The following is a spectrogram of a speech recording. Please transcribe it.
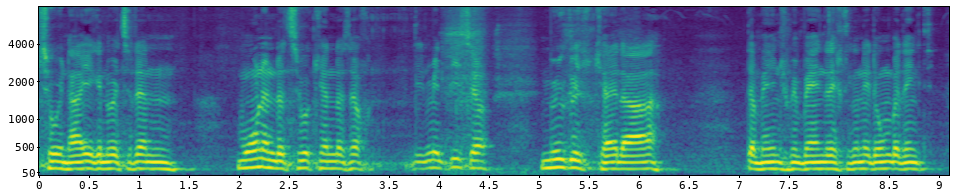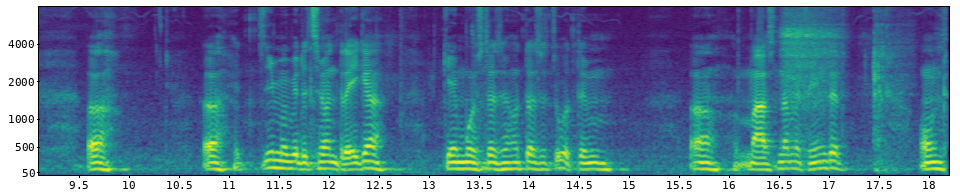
sollen auch irgendwo zu den Wohnen dazugehören, dass auch mit dieser Möglichkeit auch der Mensch mit Beeinträchtigung nicht unbedingt äh, äh, immer wieder zu einem Träger gehen muss, dass er, dass er dort eben, äh, Maßnahmen findet. Und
